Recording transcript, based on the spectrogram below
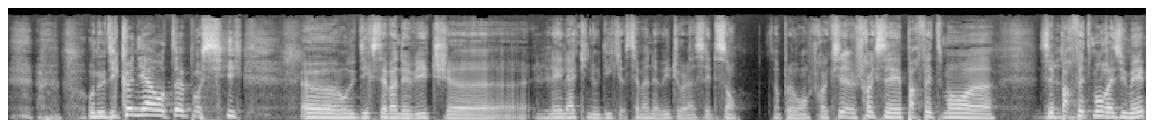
On nous dit Konya en top aussi. Euh, on nous dit que Stevanovic, euh, Leila qui nous dit que Stevanovic, voilà, c'est le sang, simplement. Je crois que c'est, je crois que c'est parfaitement, euh, c'est parfaitement résumé.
